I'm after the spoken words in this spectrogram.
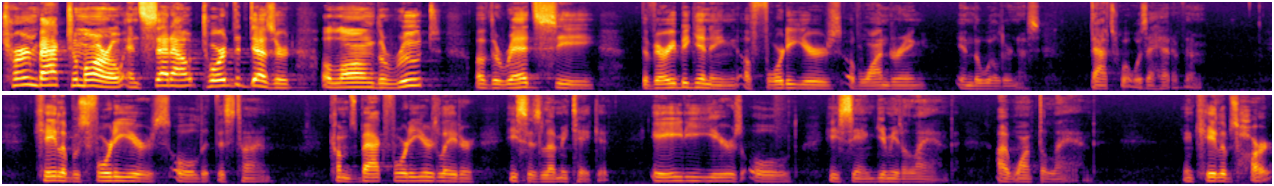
turn back tomorrow and set out toward the desert along the route of the Red Sea, the very beginning of 40 years of wandering in the wilderness. That's what was ahead of them. Caleb was 40 years old at this time. Comes back 40 years later. He says, Let me take it. 80 years old. He's saying, Give me the land. I want the land. And Caleb's heart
